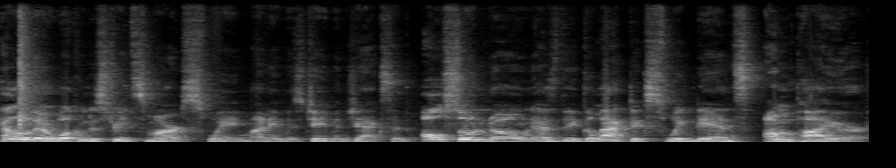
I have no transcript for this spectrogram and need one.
Hello there, welcome to Street Smart Swing. My name is Jamin Jackson, also known as the Galactic Swing Dance Umpire,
